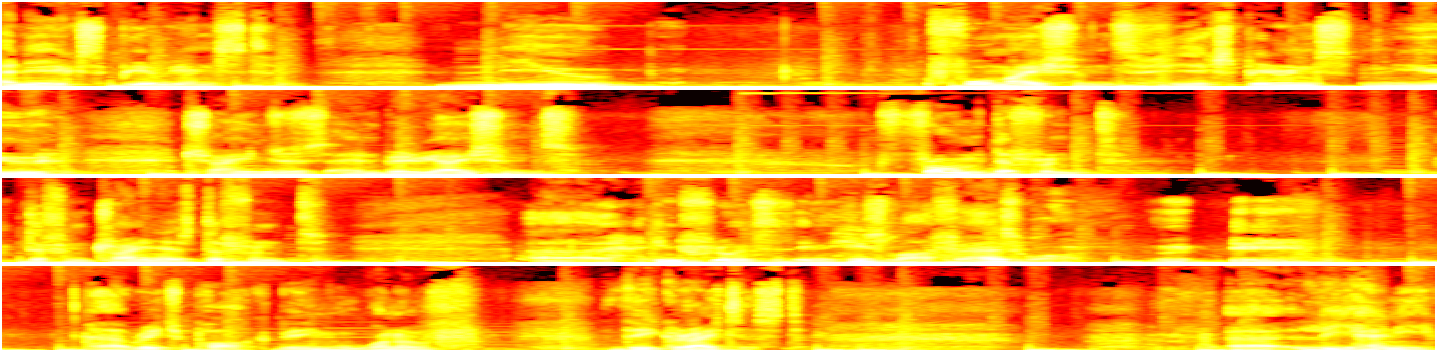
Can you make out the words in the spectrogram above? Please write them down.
and he experienced new formations. He experienced new changes and variations from different different trainers, different uh, influences in his life as well. uh, Reg Park being one of the greatest. Uh, Lee Haney,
